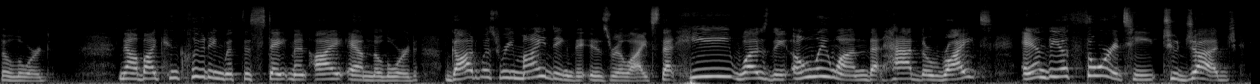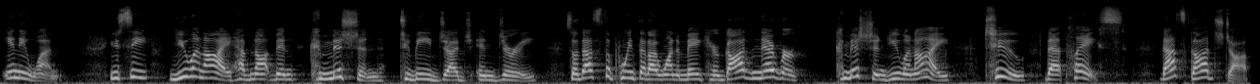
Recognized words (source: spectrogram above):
the Lord. Now, by concluding with this statement, I am the Lord, God was reminding the Israelites that He was the only one that had the right and the authority to judge anyone. You see, you and I have not been commissioned to be judge and jury. So that's the point that I want to make here. God never commissioned you and I to that place. That's God's job.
